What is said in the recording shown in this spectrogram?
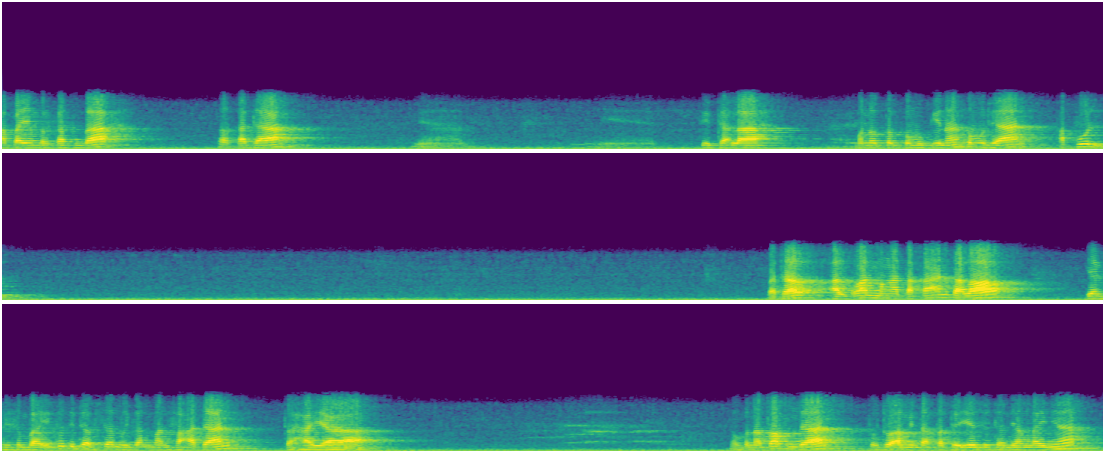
apa yang mereka sembah terkadang ya, ya, tidaklah menutup kemungkinan kemudian kabul Padahal Al-Quran mengatakan kalau yang disembah itu tidak bisa memberikan manfaat dan bahaya. Dan kenapa kemudian berdoa minta pada Yesus dan yang lainnya?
